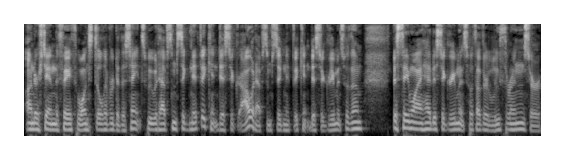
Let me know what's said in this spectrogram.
understand the faith once delivered to the saints. We would have some significant disagree. I would have some significant disagreements with them, the same way I had disagreements with other Lutherans or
